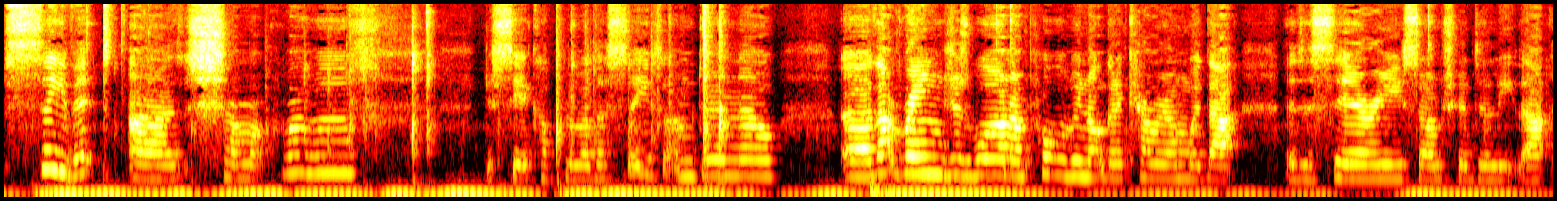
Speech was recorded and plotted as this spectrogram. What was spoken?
Save it as Shamrock Rovers. Just see a couple of other saves that I'm doing now. Uh, that Rangers one, I'm probably not going to carry on with that as a series, so I'm just going to delete that.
